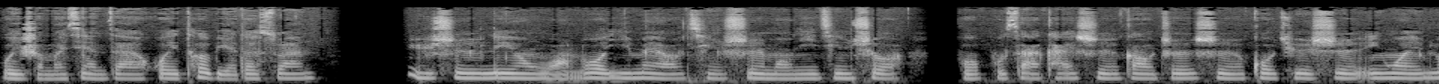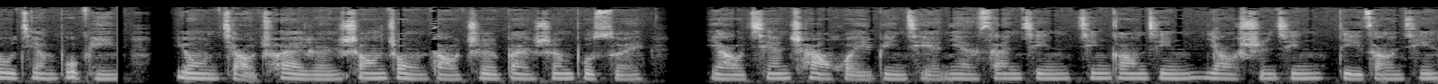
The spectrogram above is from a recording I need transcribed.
为什么现在会特别的酸？于是利用网络 email 请示牟尼精舍。佛菩萨开示告知是过去是因为路见不平，用脚踹人伤重，导致半身不遂，要先忏悔，并且念三经《金刚经》《药师经》《地藏经》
